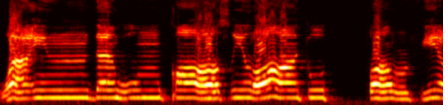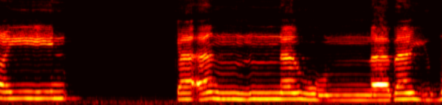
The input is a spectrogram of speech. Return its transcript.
وعندهم قاصرات الطرف عين كأنهن بيض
